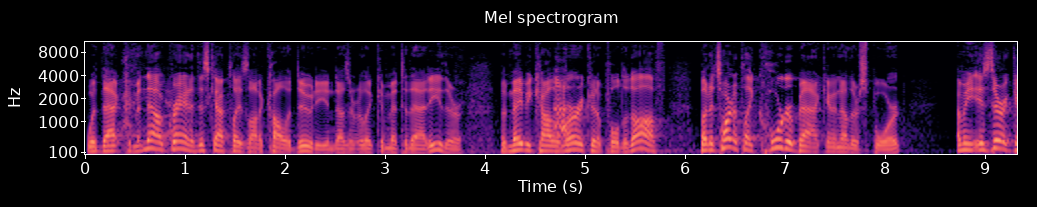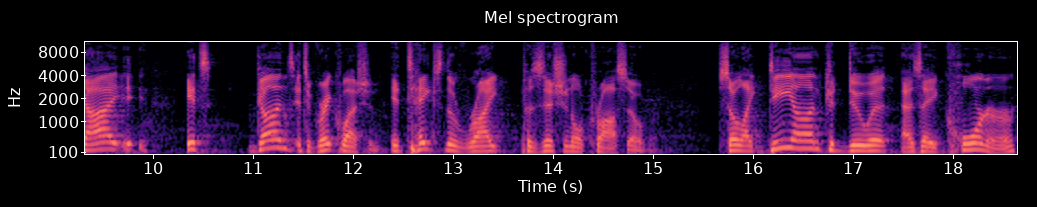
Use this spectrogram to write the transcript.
with that commit. Now, granted, this guy plays a lot of Call of Duty and doesn't really commit to that either. But maybe Kyler Murray could have pulled it off. But it's hard to play quarterback in another sport. I mean, is there a guy? it- it's guns. It's a great question. It takes the right positional crossover. So like Deion could do it as a corner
